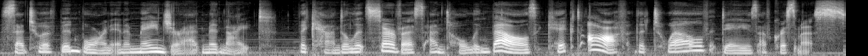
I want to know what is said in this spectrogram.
said to have been born in a manger at midnight. The candlelit service and tolling bells kicked off the 12 days of Christmas.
